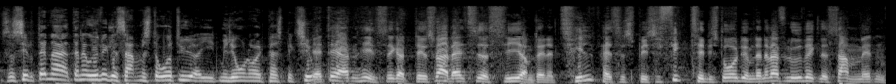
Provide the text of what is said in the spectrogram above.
Så siger du, den er, den er udviklet sammen med store dyr i et millionårigt perspektiv. Ja, det er den helt sikkert. Det er jo svært altid at sige, om den er tilpasset specifikt til de store dyr, men den er i hvert fald udviklet sammen med dem.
